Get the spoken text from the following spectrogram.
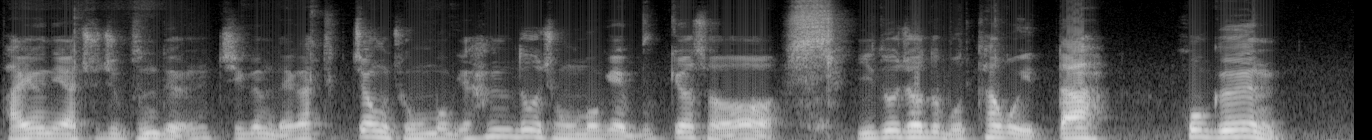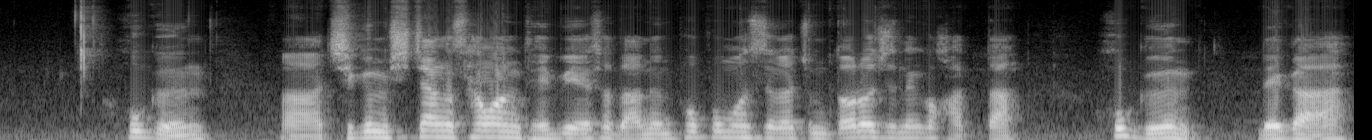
바이오니아 주주분들 지금 내가 특정 종목이 한두 종목에 묶여서 이도 저도 못하고 있다. 혹은 혹은 아, 지금 시장 상황 대비해서 나는 퍼포먼스가 좀 떨어지는 것 같다. 혹은 내가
